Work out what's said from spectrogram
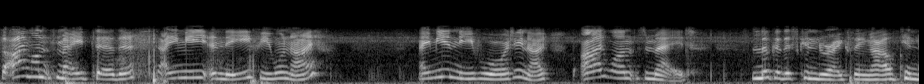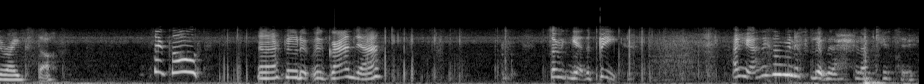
so I once made this, Amy and Eve, you will know. Amy and Eve will already know, I once made, look at this Kinder Egg thing out of Kinder Egg stuff. It's so cool! And I filled it with Grandad, so we can get the beat. Okay, I think I'm going to fill it with a Hello Kitty.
